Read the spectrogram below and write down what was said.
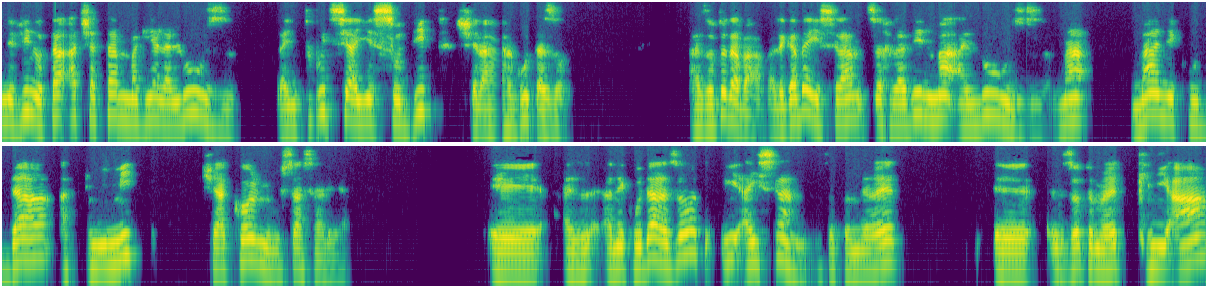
מבין אותה עד שאתה מגיע ללוז, לאינטואיציה היסודית של ההגות הזאת. אז אותו דבר, לגבי האסלאם צריך להבין מה הלוז, מה, מה הנקודה הפנימית שהכל מבוסס עליה. אה, אז הנקודה הזאת היא האסלאם, זאת אומרת, אה, זאת אומרת כניעה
